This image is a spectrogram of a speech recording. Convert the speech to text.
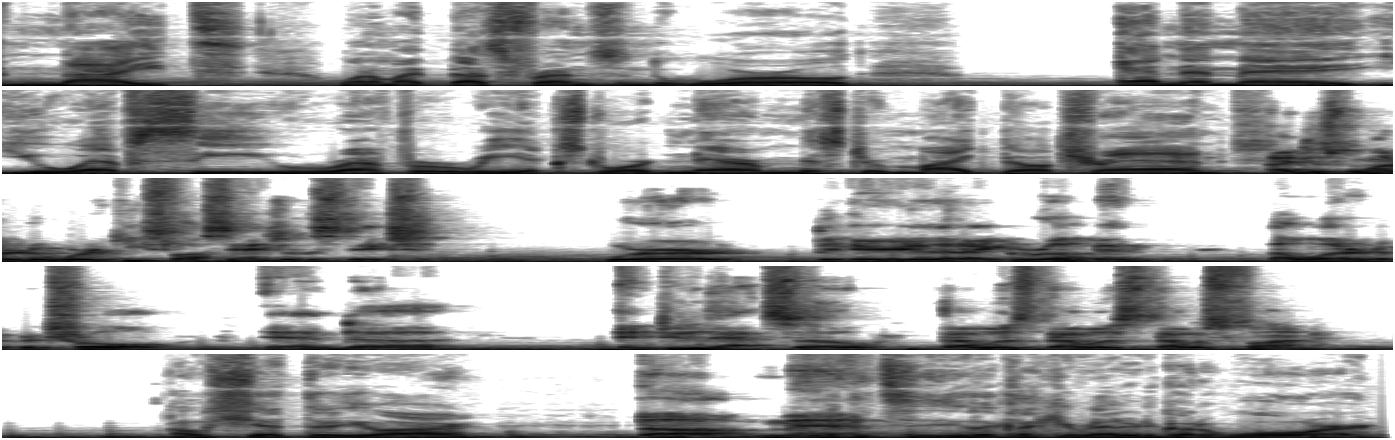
tonight. One of my best friends in the world, MMA, UFC referee extraordinaire, Mr. Mike Beltran. I just wanted to work East Los Angeles Station, where the area that I grew up in, I wanted to patrol and uh, and do that. So that was that was that was fun. Oh shit! There you are. Oh man, you look like you're ready to go to war.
